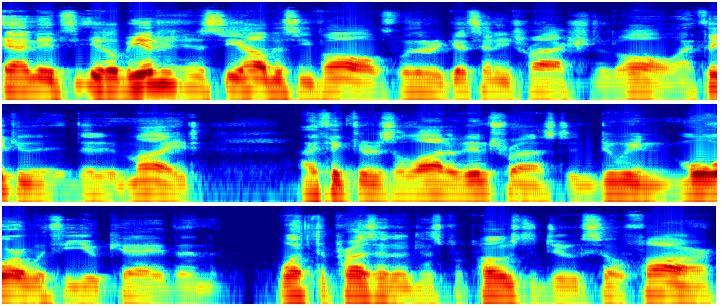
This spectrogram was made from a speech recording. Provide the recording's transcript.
And it'll be interesting to see how this evolves, whether it gets any traction at all. I think that it might. I think there's a lot of interest in doing more with the UK than what the president has proposed to do so far.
